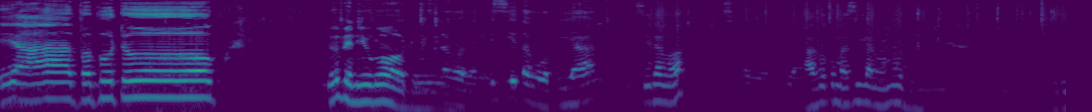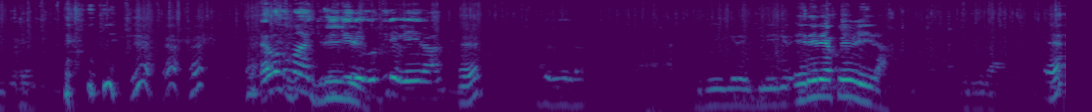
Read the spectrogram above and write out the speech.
Yeah, Talk. Ruben yugodo. isi itagwo bia Sitagwo itagwo bia athũkũ maciga nũmũthĩ. ego kuma ngirigiri gutire wira Eh? gutire wira Ngiri igĩrĩ ngiri igĩrĩ. Ĩ rĩrĩa kwĩ wĩra. Eh?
